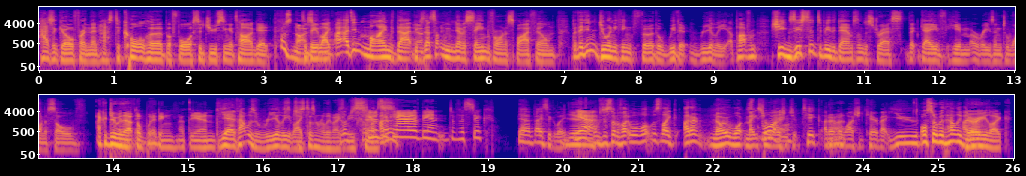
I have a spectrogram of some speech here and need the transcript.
has a girlfriend then has to call her before seducing a target. That was nice to be of like I, I didn't mind that because that's something we've never seen before on a spy film. But they didn't do anything further with it really, apart from she existed to be the damsel in distress that gave him a reason to want to solve. I could do without the wedding at the end. Yeah, that was really It like just doesn't really make any sense. she was I the don't- carrot at the end of a stick Yeah, basically. Yeah. Yeah. It was just sort of like, well, what was like? I don't know what makes your relationship tick. I don't know why I should care about you. Also, with Halle Berry, like,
